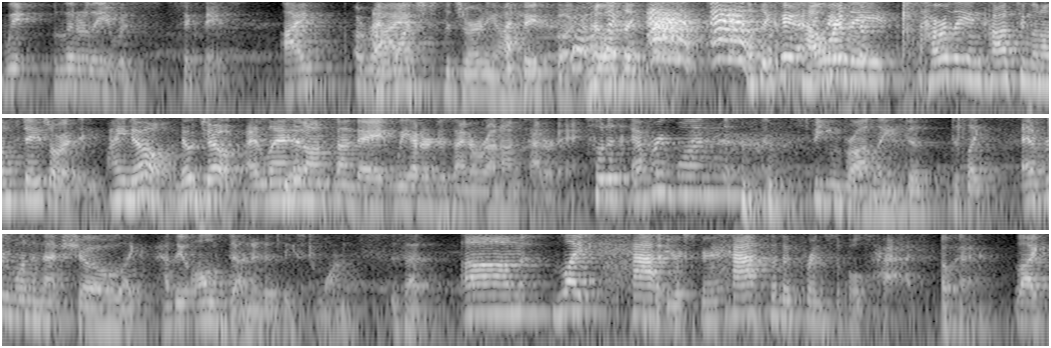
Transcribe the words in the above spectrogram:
We literally it was six days. I arrived. I watched the journey on Facebook, and I was like, "Ah, ah! I was like, Okay, how are they? have How are they in costume and on stage already? I know, no joke. I landed Yeah. on Sunday. We had our designer run on Saturday. So does everyone, speaking broadly, does, does like everyone in that show like have they all done it at least once? Is that Um, like half your experience? half of the principals had. okay? Like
